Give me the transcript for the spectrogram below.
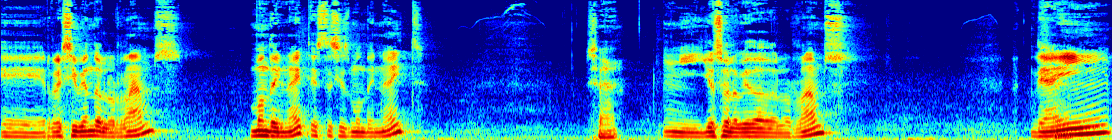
eh, recibiendo a los Rams. Monday Night. Este sí es Monday Night. Sí. Y yo se lo había dado a los Rams. De ahí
